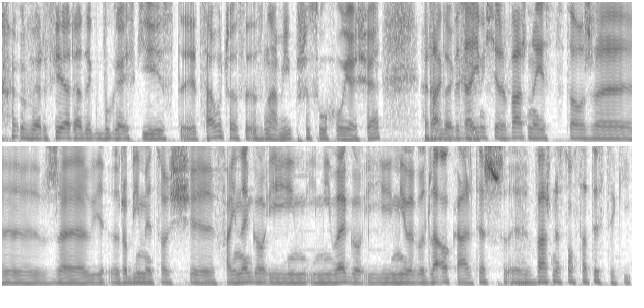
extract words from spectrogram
wersja. Radek Bugajski jest e, cały czas z nami, przysłuchuje się. Tak, Radek... Tak, wydaje mi się, że ważne jest to, że, że robimy coś e, fajnego i, i miłego i miłego dla oka, ale też ważne są statystyki.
